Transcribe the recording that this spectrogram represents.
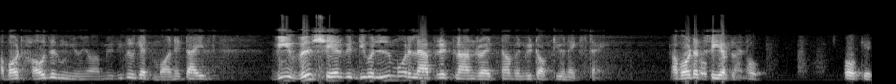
about how the music will get monetized. We will share with you a little more elaborate plan right now when we talk to you next time about a three-year plan. Okay. Okay.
